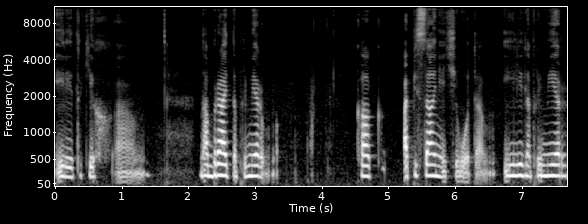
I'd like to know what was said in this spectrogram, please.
или таких а, набрать, например, как описание чего-то, или, например,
